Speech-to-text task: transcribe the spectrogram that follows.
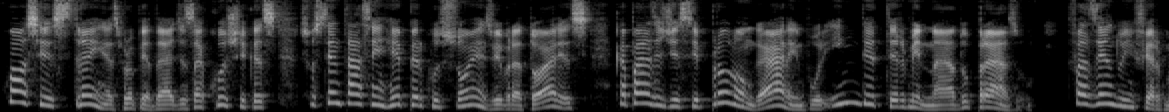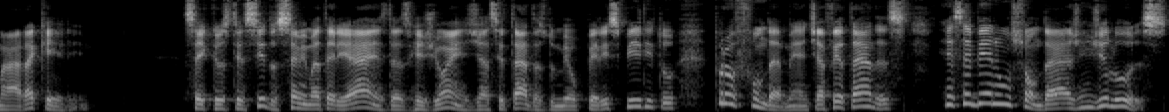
qual se estranhas propriedades acústicas sustentassem repercussões vibratórias capazes de se prolongarem por indeterminado prazo, fazendo enfermar aquele. Sei que os tecidos semimateriais das regiões já citadas do meu perispírito, profundamente afetadas, receberam sondagens de luz,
